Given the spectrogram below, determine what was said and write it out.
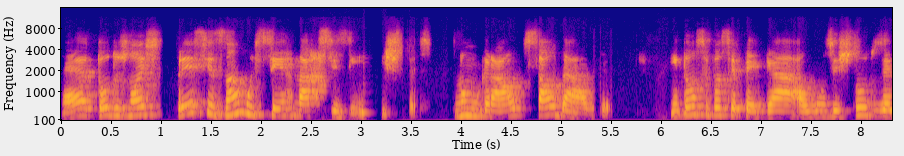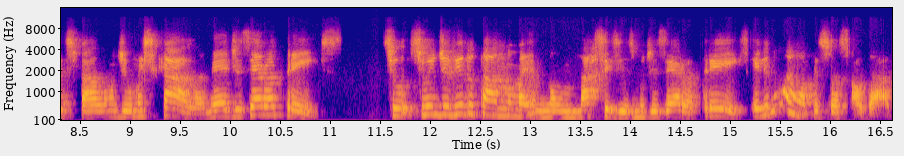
Né? Todos nós precisamos ser narcisistas num grau saudável. Então, se você pegar alguns estudos, eles falam de uma escala né, de 0 a 3. Se o, se o indivíduo está num narcisismo de 0 a 3, ele não é uma pessoa saudável.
